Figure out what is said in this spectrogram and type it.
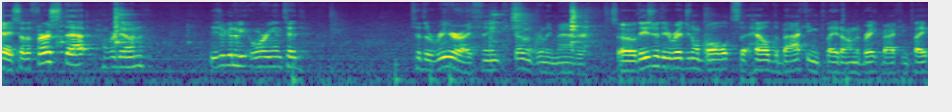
Okay, so the first step we're doing, these are gonna be oriented to the rear, I think. Doesn't really matter. So these are the original bolts that held the backing plate on, the brake backing plate.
